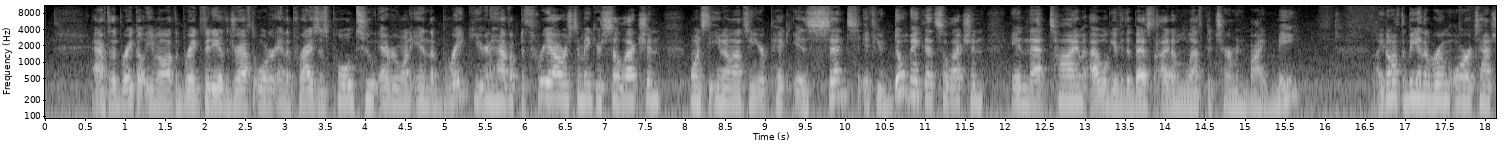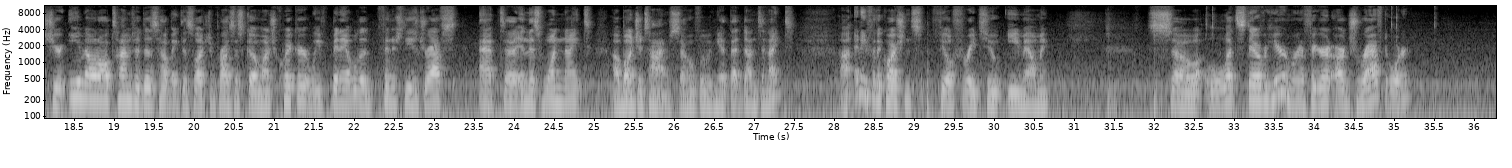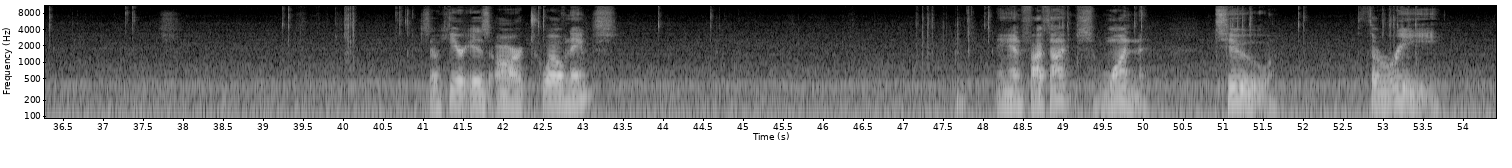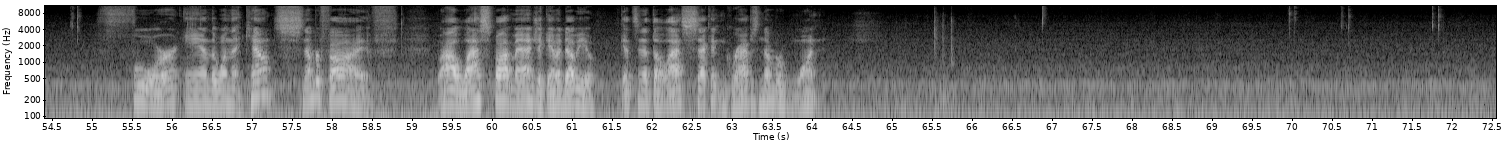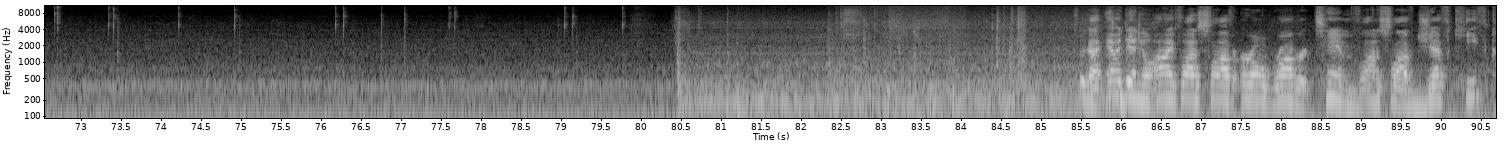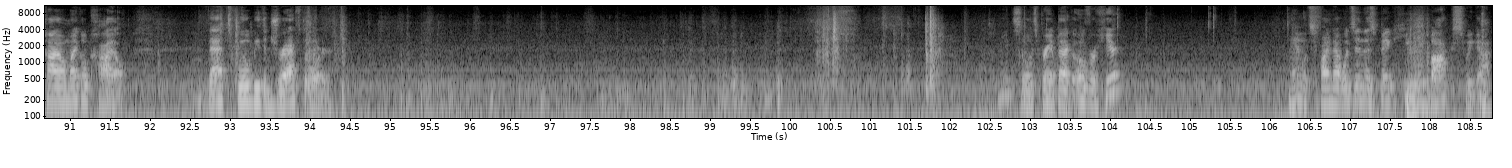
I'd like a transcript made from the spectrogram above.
After the break, I'll email out the break video, the draft order, and the prizes pulled to everyone in the break. You're going to have up to three hours to make your selection once the email announcing your pick is sent. If you don't make that selection in that time, I will give you the best item left determined by me. Uh, you don't have to be in the room or attached to your email at all times. but It does help make the selection process go much quicker. We've been able to finish these drafts at uh, in this one night a bunch of times, so hopefully we can get that done tonight. Uh, any further questions, feel free to email me. So let's stay over here and we're going to figure out our draft order. So here is our 12 names. And five times. One, two, three, four, and the one that counts, number five. Wow, last spot magic, Emma W. Gets in at the last second and grabs number one. We got Emma Daniel, I, Vladislav, Earl, Robert, Tim, Vladislav, Jeff, Keith, Kyle, Michael, Kyle. That will be the draft order. Alright, so let's bring it back over here. And let's find out what's in this big, huge box we got.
